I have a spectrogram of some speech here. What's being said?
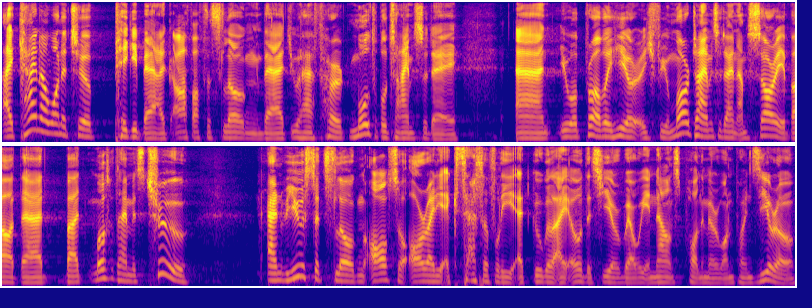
I kind of wanted to piggyback off of the slogan that you have heard multiple times today. And you will probably hear a few more times today, and I'm sorry about that, but most of the time it's true. And we used that slogan also already excessively at Google I/O this year, where we announced Polymer 1.0.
